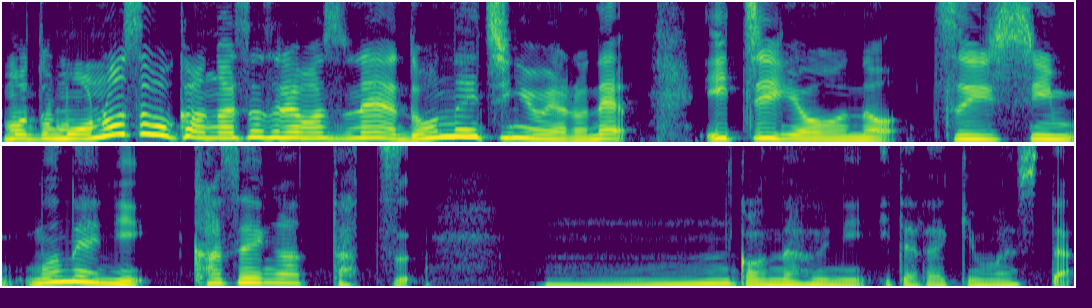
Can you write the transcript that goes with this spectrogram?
もう、ものすごく考えさせられますね。どんな一行やろね。一行の追伸、胸に風が立つ。うーん、こんな風にいただきました。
